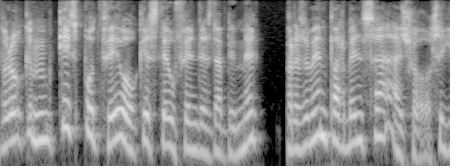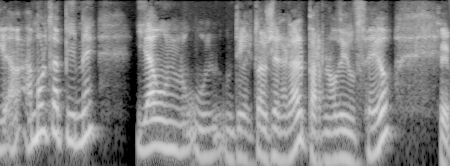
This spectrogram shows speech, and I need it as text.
però què es pot fer o què esteu fent des de PIMEC precisament per vèncer això? O sigui, a, a molta PIME hi ha un, un, director general, per no dir un CEO, sí.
